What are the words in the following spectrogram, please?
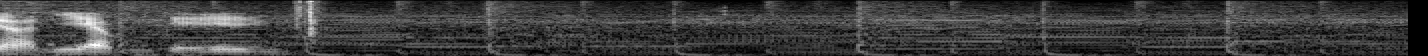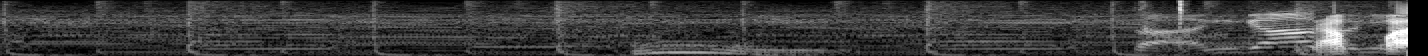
ยอดเยี่ยมจริงอืมรับไป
